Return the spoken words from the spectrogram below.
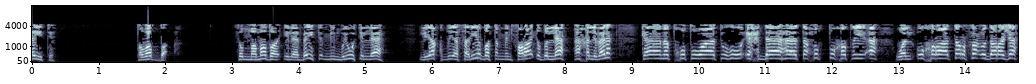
بيته توضأ ثم مضى إلى بيت من بيوت الله. ليقضي فريضة من فرائض الله. ها خلي بالك. كانت خطواته إحداها تحط خطيئة والأخرى ترفع درجة.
